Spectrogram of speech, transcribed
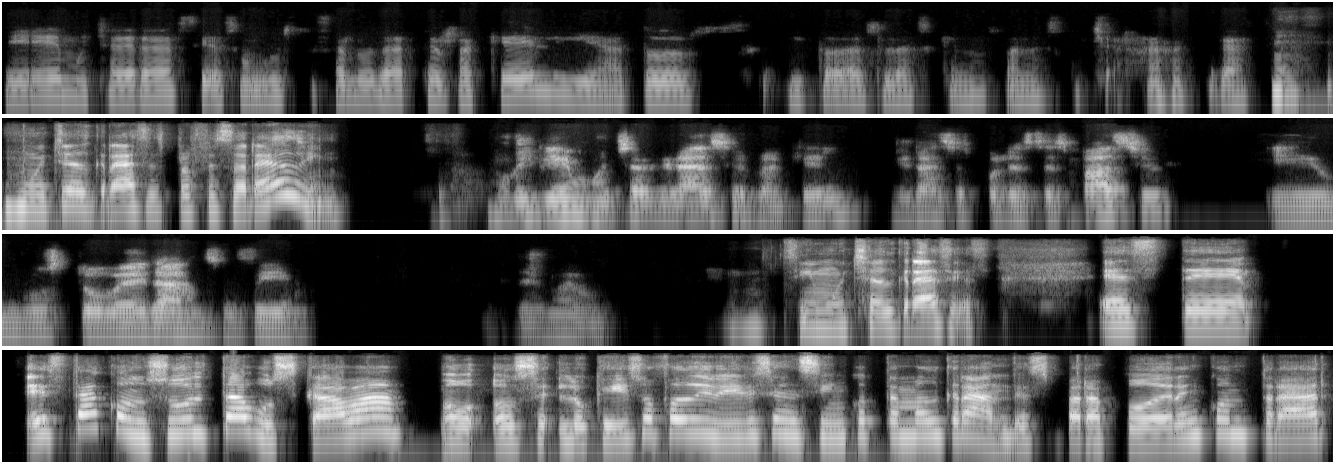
Bien, muchas gracias. Un gusto saludarte, Raquel, y a todos y todas las que nos van a escuchar. gracias. Muchas gracias, profesor Edwin. Muy bien, muchas gracias Raquel. Gracias por este espacio y un gusto ver a Sofía de nuevo. Sí, muchas gracias. Este, esta consulta buscaba, o, lo que hizo fue dividirse en cinco temas grandes para poder encontrar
